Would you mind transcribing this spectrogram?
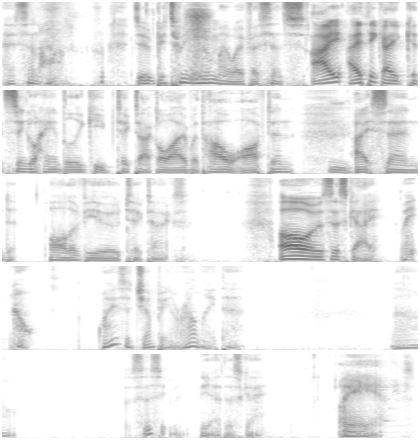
I sent one. Dude, between you and my wife, I sent. I I think I could single handedly keep TikTok alive with how often Hmm. I send all of you TikToks. Oh, it was this guy. Wait, no. Why is it jumping around like that? No. Is this even? Yeah, this guy. Oh yeah, yeah. It's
